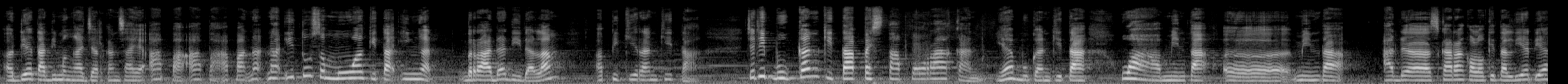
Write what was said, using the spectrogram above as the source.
Uh, dia tadi mengajarkan saya apa, apa, apa. Nah, nah itu semua kita ingat berada di dalam uh, pikiran kita. Jadi bukan kita pesta porakan, ya, bukan kita wah minta uh, minta ada sekarang kalau kita lihat ya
